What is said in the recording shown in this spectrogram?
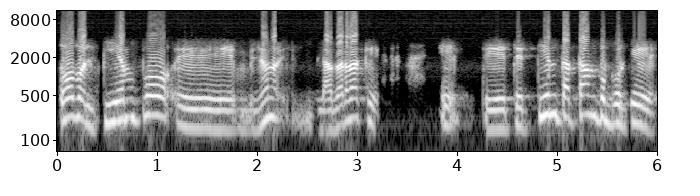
todo el tiempo, eh, yo la verdad que te, te, tienta tanto porque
